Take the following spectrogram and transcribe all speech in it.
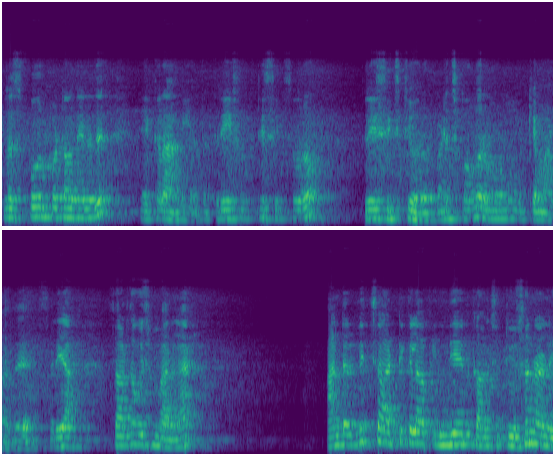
ப்ளஸ் ஃபோர் போட்டால் வந்து என்னது? எக்கனாமி அப்போ த்ரீ ஃபிஃப்டி சிக்ஸ் வரும் த்ரீ சிக்ஸ்டி வரும். படிச்சுக்கோங்க ரொம்ப ரொம்ப முக்கியமானது. சரியா? ஸோ அடுத்த கொஸ்டின் பாருங்க. Under which article of Indian constitution and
